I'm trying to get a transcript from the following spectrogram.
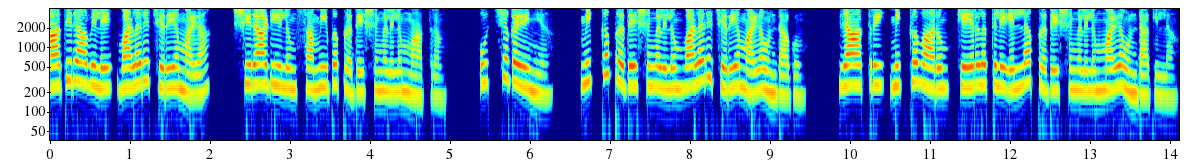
അതിരാവിലെ വളരെ ചെറിയ മഴ ഷിരാഡിയിലും സമീപ പ്രദേശങ്ങളിലും മാത്രം. ഉച്ചകഴിഞ്ഞ് മിക്ക പ്രദേശങ്ങളിലും വളരെ ചെറിയ മഴ ഉണ്ടാകും. രാത്രി മിക്കവാറും കേരളത്തിലെ എല്ലാ പ്രദേശങ്ങളിലും മഴ ഉണ്ടാകില്ല.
